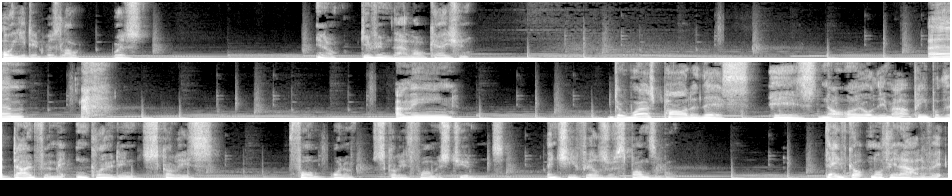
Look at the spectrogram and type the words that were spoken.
All you did was lo- was you know give him their location. Um, I mean, the worst part of this is not only all the amount of people that died from it, including Scully's form, one of Scully's former students, and she feels responsible. They've got nothing out of it,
